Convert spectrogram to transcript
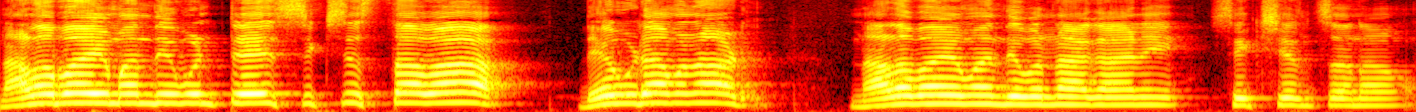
నలభై మంది ఉంటే శిక్షిస్తావా? దేవుడమన్నాడు? నలభై మంది ఉన్నా కానీ శిక్షించను.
